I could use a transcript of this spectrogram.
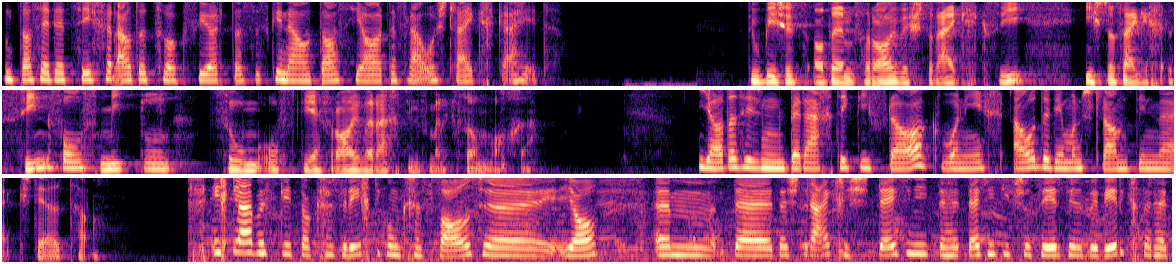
Und das hat jetzt sicher auch dazu geführt, dass es genau das Jahr den Frauenstreik gegeben hat. Du bist jetzt an dem Frauenstreik Ist das eigentlich ein sinnvolles Mittel, um auf die Frauenrechte aufmerksam zu machen? Ja, das ist eine berechtigte Frage, die ich auch den Demonstrantinnen gestellt habe. Ich glaube, es gibt da kein richtig und kein falsch. Äh, ja, ähm, der, der Streik ist definitiv, der hat definitiv schon sehr viel bewirkt. Er hat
